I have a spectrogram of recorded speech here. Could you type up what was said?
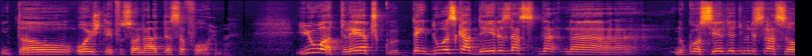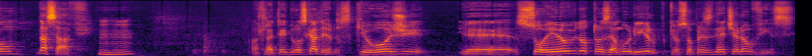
Então, hoje tem funcionado dessa forma. E o Atlético tem duas cadeiras na, na, na no Conselho de Administração da SAF. Uhum. O Atlético tem duas cadeiras, que hoje é, sou eu e o doutor Zé Murilo, porque eu sou presidente e ele é o vice.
